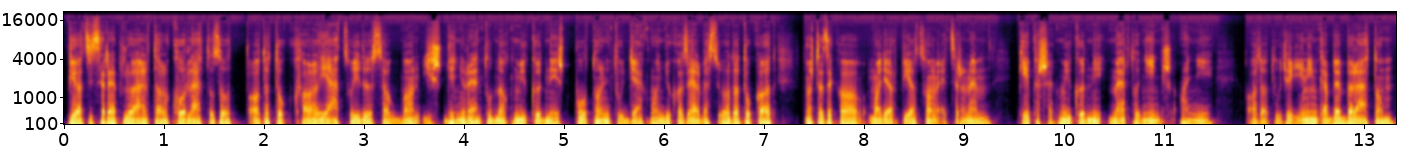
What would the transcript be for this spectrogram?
piaci szereplő által korlátozott adatokkal játszó időszakban is gyönyörűen tudnak működni, és pótolni tudják mondjuk az elvesző adatokat. Most ezek a magyar piacon egyszerűen nem képesek működni, mert hogy nincs annyi adat. Úgyhogy én inkább ebbe látom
